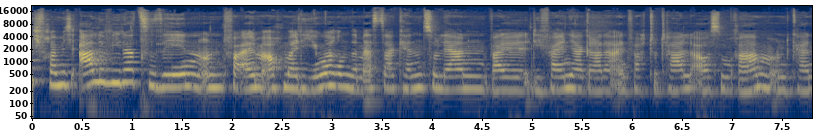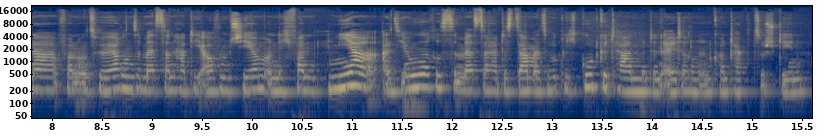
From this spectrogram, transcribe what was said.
Ich freue mich, alle wiederzusehen und vor allem auch mal die jüngeren Semester kennenzulernen, weil die fallen ja gerade einfach total aus dem Rahmen und keiner von uns höheren Semestern hat die auf dem Schirm. Und ich fand, mir als jüngeres Semester hat es damals wirklich gut getan, mit den Älteren in Kontakt zu stehen.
